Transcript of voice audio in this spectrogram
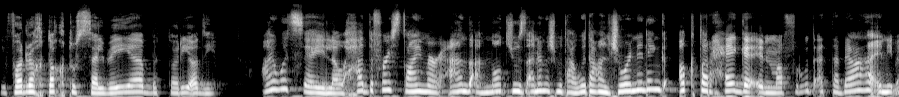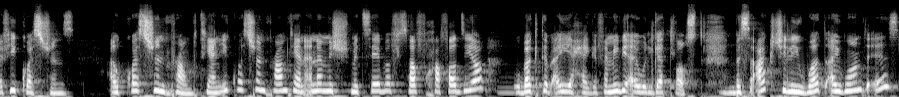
يفرغ طاقته السلبية بالطريقة دي؟ I would say لو حد first timer and I'm not used أنا مش متعودة على ال journaling أكتر حاجة المفروض أتبعها إن يبقى فيه questions أو question prompt. يعني إيه question prompt يعني أنا مش متسابة في صفحة فاضية وبكتب أي حاجة ف maybe I will get lost. بس actually what I want is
